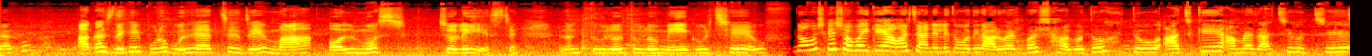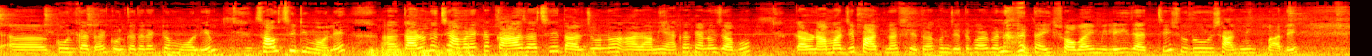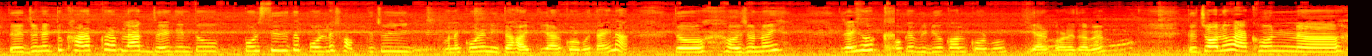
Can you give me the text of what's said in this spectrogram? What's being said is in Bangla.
দেখো, আকাশ দেখেই পুরো বোঝা যাচ্ছে যে মা অলমোস্ট চলেই এসছে। একদম তুলো তুলো মেয়ে ঘুরছে। নমস্কার সবাইকে, আমার চ্যানেলে তোমাদের আরও একবার স্বাগত। তো আজকে আমরা যাচ্ছি হচ্ছে কলকাতায়, কলকাতার একটা মলে সাউথ সিটি মলে কারণ হচ্ছে আমার একটা কাজ আছে তার জন্য, আর আমি একা কেন যাব? কারণ আমার যে পার্টনার সে তো এখন যেতে পারবে না, তাই সবাই মিলেই যাচ্ছি, শুধু সাগ্নিক বাদে। তো এর জন্য একটু খারাপ খারাপ লাগছে কিন্তু পরিস্থিতিতে পড়লে সব কিছুই মানে করে নিতে হয় কি আর করব তাই না? তো ওই জন্যই যাই হোক ওকে ভিডিও কল করব কি আর করা যাবে। তো চলো এখন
